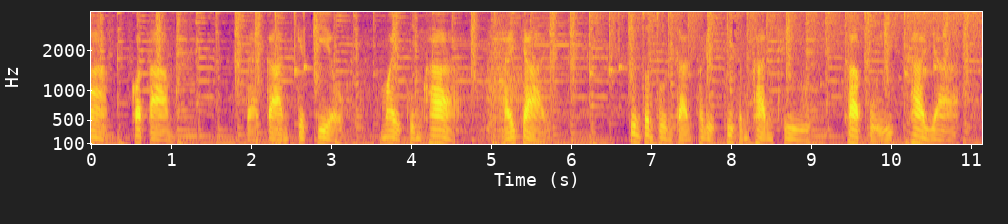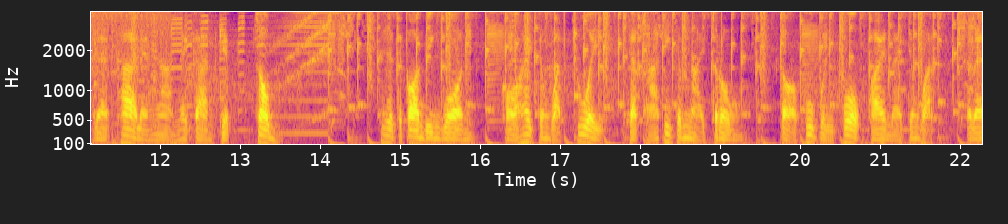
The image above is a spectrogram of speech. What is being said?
มากก็ตาม แต่การเก็บเกี่ยวไม่คุ้มค่าใช้จ่าย ซึ่งต้นทุนการผลิตที่สำคัญคือ ค่าปุ๋ย ค่ายา และค่าแรงงานในการเก็บส้ม เกษตรกรวิงวอน อให้จังหวัดช่วยจัดหาที่จำหน่ายตรง ต่อผู้บริโภคภายในจังหวัด และ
